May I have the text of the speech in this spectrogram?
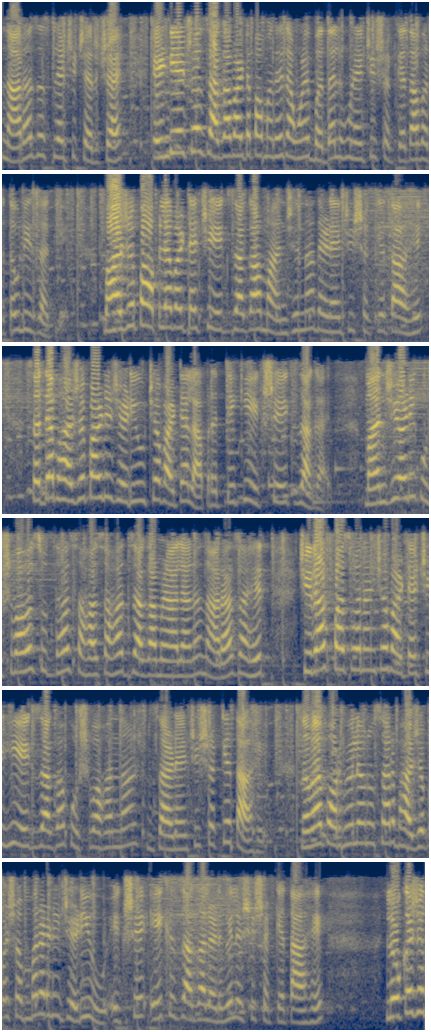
नाराज असल्याची चर्चा आहे. एनडीएच्या जागावाटपामध्ये त्यामुळे बदल होण्याची शक्यता वर्तवली जाते भाजप आपल्या वाट्याची एक जागा मांझींना देण्याची शक्यता आहे. सध्या भाजप आणि जेडीयूच्या वाट्याला प्रत्येकी एकशे एक जागा आहेत. मांझी आणि कुशवाह सुद्धा सहा सहाच जागा मिळाल्यानं नाराज आहेत. चिराग पासवानांच्या वाट्याची ही एक जागा कुशवाहांना जाण्याची शक्यता आहे. नव्या फॉर्म्युल्यानुसार भाजप शंभर आणि जेडीयू एकशे एक जागा लढवेल अशी शक्यता आहे. लोकजन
